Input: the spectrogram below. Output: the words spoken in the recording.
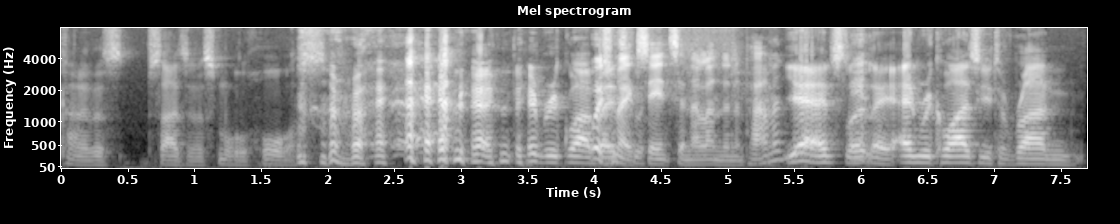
kind of the size of a small horse. right. and, they require Which makes sense in a London apartment. Yeah, absolutely, and requires you to run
